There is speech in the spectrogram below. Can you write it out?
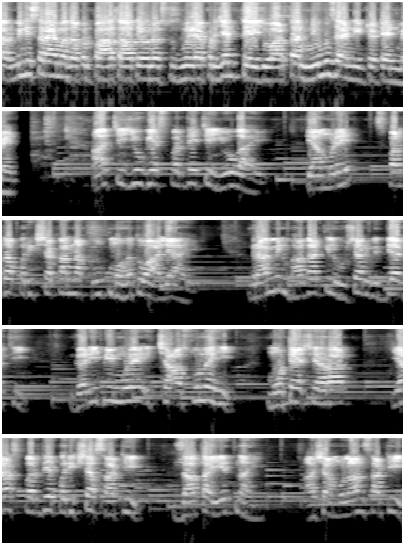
नमस्कार मी निसर अहमद. आपण पाहत आहात एवन एक्सप्रेस मीडिया प्रेझेंट तेज वार्ता न्यूज अँड एंटरटेनमेंट आजचे युग हे स्पर्धेचे युग आहे. त्यामुळे स्पर्धा परीक्षकांना खूप महत्त्व आले आहे. ग्रामीण भागातील हुशार विद्यार्थी गरिबीमुळे इच्छा असूनही मोठ्या शहरात या स्पर्धे परीक्षासाठी जाता येत नाही. अशा मुलांसाठी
